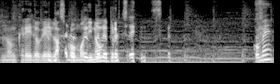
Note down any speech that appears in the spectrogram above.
non credo che la Dario scomodino. sente le presenze. Come?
